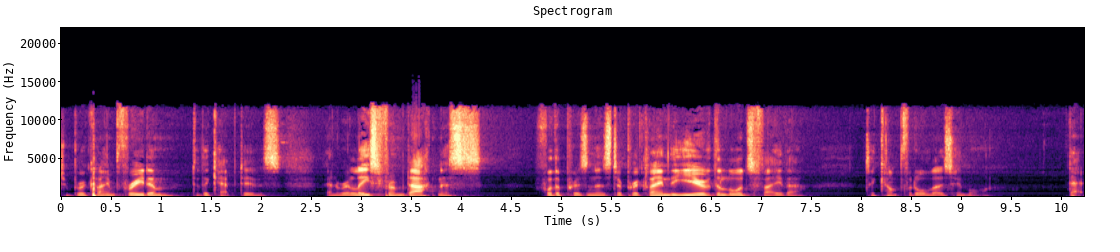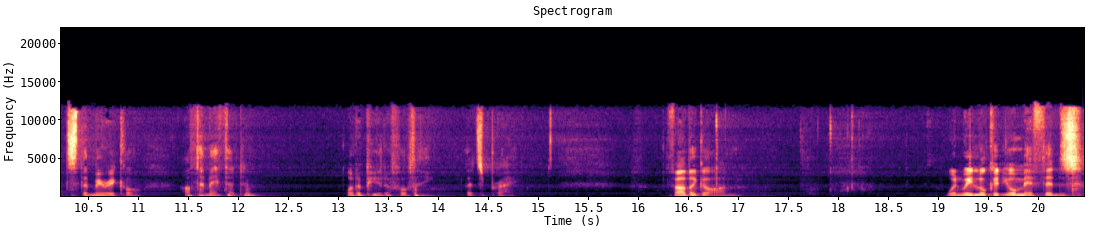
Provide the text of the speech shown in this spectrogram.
to proclaim freedom to the captives, and release from darkness for the prisoners, to proclaim the year of the Lord's favour, to comfort all those who mourn. That's the miracle of the method. What a beautiful thing. Let's pray. Father God, when we look at your methods,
